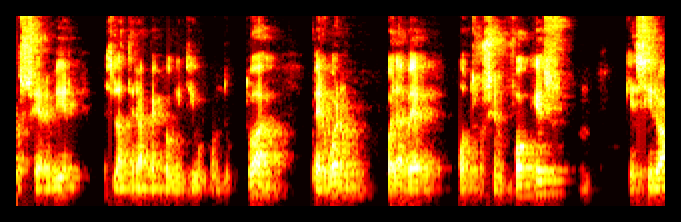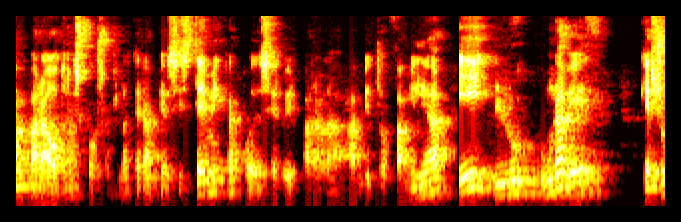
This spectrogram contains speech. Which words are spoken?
servir es la terapia cognitivo-conductual, pero bueno, puede haber otros enfoques que sirvan para otras cosas. La terapia sistémica puede servir para el ámbito familiar y una vez que eso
